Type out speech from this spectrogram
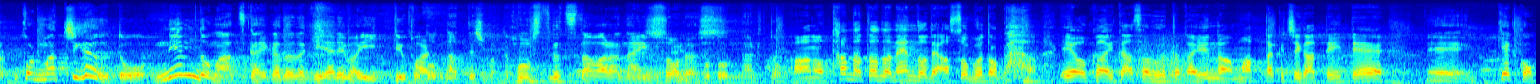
からこれ間違うと粘土の扱い方だけやればいいっていうことになってしまって本質が伝わらないみたいなことになると。あのただただ粘土で遊ぶとか絵を描いて遊ぶとかいうのは全く違っていて、えー結構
